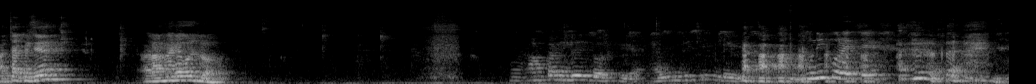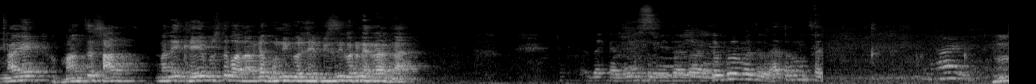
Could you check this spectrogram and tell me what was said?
আচ্ছা পেছে রান্না কে করেছিল মাংসের স্বাদ মানে খেয়ে বুঝতে পারলাম এটা বুনি করেছে পিসি করে রান্না ভাই হুম।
